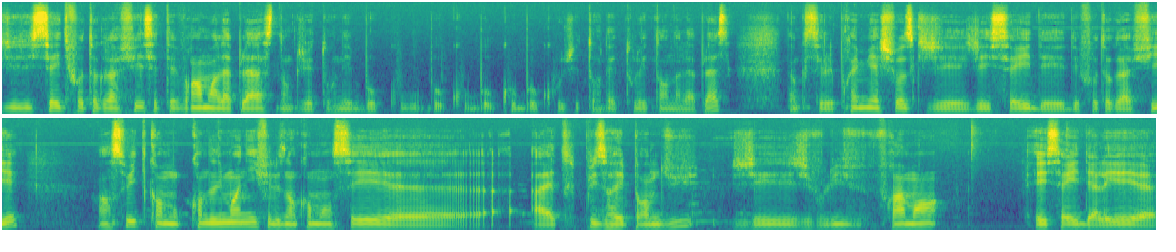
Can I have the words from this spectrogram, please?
j'ai essayé de photographier, c'était vraiment la place. Donc j'ai tourné beaucoup, beaucoup, beaucoup, beaucoup. J'ai tourné tout le temps dans la place. Donc c'est les premières choses que j'ai j'ai essayé de, photographier. Ensuite, quand, les manifs ils ont commencé euh, à être plus répandus, j'ai j'ai voulu vraiment essayer d'aller euh,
